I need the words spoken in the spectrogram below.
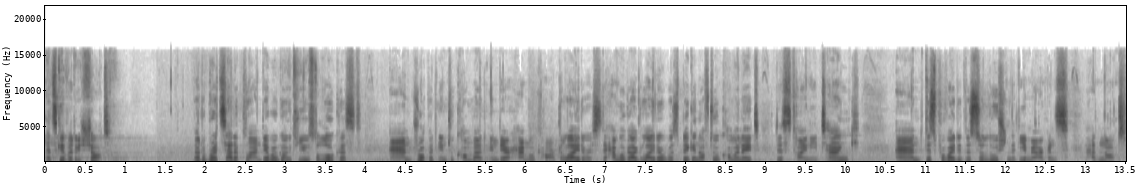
Let's give it a shot. Now the Brits had a plan. They were going to use the Locust and drop it into combat in their Hamilcar gliders. The Hamilcar glider was big enough to accommodate this tiny tank, and this provided the solution that the Americans had not.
